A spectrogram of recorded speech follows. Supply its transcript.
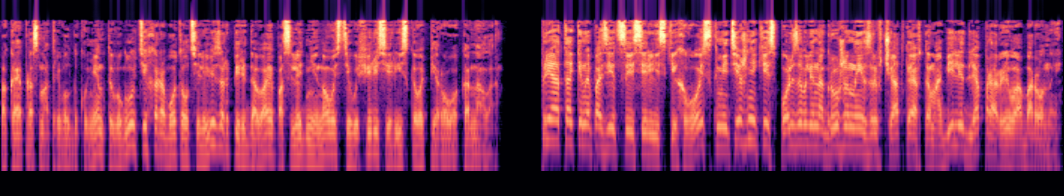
Пока я просматривал документы, в углу тихо работал телевизор, передавая последние новости в эфире сирийского Первого канала. При атаке на позиции сирийских войск мятежники использовали нагруженные взрывчаткой автомобили для прорыва обороны.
